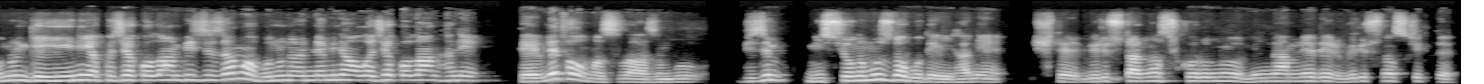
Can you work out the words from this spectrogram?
Bunun geyiğini yapacak olan biziz ama bunun önlemini alacak olan hani devlet olması lazım. Bu bizim misyonumuz da bu değil. Hani işte virüsten nasıl korunur, bilmem nedir, virüs nasıl çıktı.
